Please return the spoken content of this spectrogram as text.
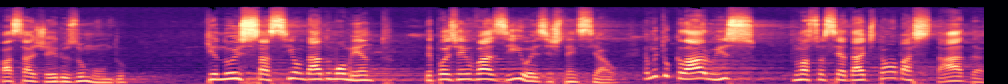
passageiros do mundo, que nos saciam dado momento. Depois vem o vazio existencial. É muito claro isso numa sociedade tão abastada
